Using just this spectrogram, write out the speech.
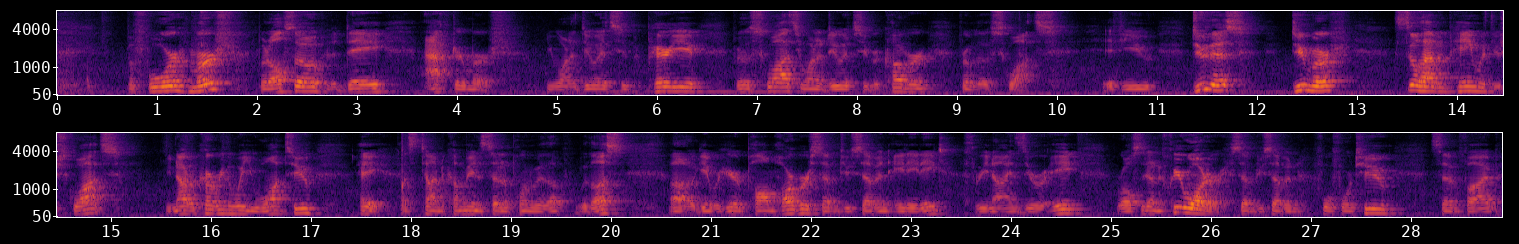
Before Murph, but also the day after Murph. You wanna do it to prepare you for the squats. You wanna do it to recover from those squats. If you do this, do Murph, still having pain with your squats, you're not recovering the way you want to, hey, that's the time to come in and set an appointment with, up, with us. Uh, again, we're here at Palm Harbor, 727-888-3908. We're also down in Clearwater, 727-442-7500.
